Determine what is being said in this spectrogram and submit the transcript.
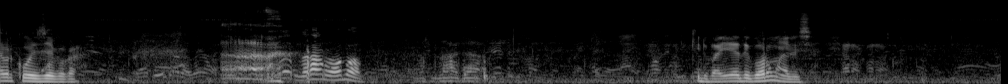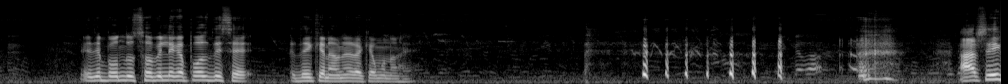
এবার কই যাব কা জাগার অভাব জাগা কি রে ভাই এদি গরম এই যে বন্ধু ছবির লেগে পোজ দিছে, দেখেন আপনারা কেমন হয়। আশিক,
